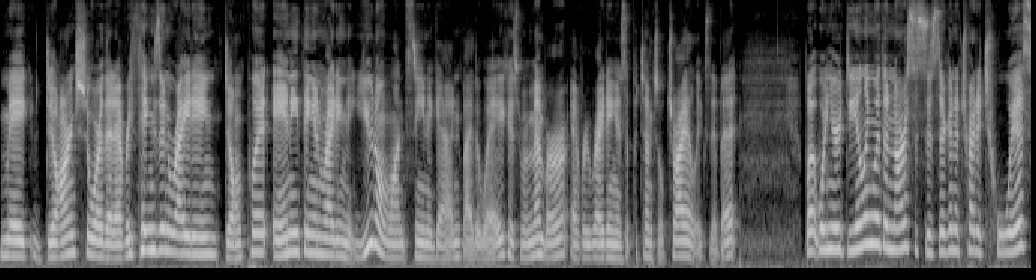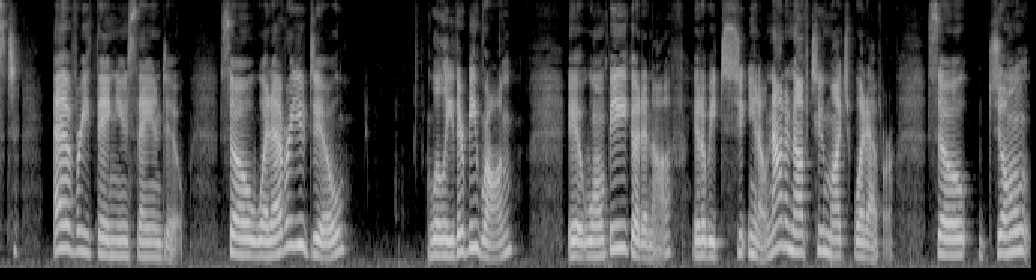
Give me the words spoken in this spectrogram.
Make darn sure that everything's in writing. Don't put anything in writing that you don't want seen again, by the way, because remember, every writing is a potential trial exhibit. But when you're dealing with a narcissist, they're going to try to twist everything you say and do. So, whatever you do will either be wrong, it won't be good enough, it'll be, too, you know, not enough, too much, whatever. So, don't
